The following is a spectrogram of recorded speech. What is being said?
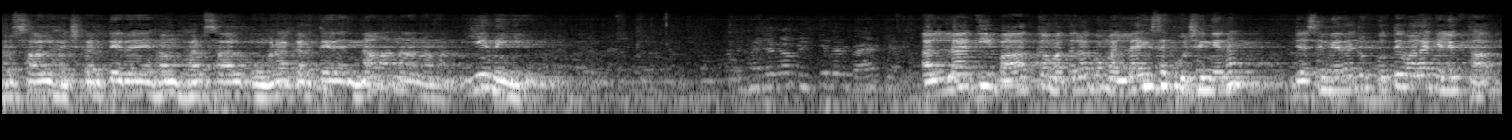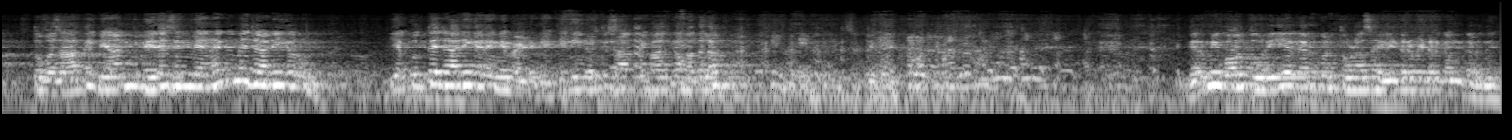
ہر سال حج کرتے رہے ہم ہر سال عمرہ کرتے رہے نا نا نا نا یہ نہیں ہے اللہ کی بات کا مطلب ہم اللہ ہی سے پوچھیں گے نا جیسے میرا جو کتے والا کلپ تھا تو وضاحتی بیان بھی میرے میں ہے نا کہ میں جاری کروں یا کتے جاری کریں گے بیٹھ کے نہیں مفتی کے کی بات کا مطلب گرمی بہت ہو رہی ہے اگر کوئی تھوڑا سا ہیٹر ویٹر کم کر دیں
